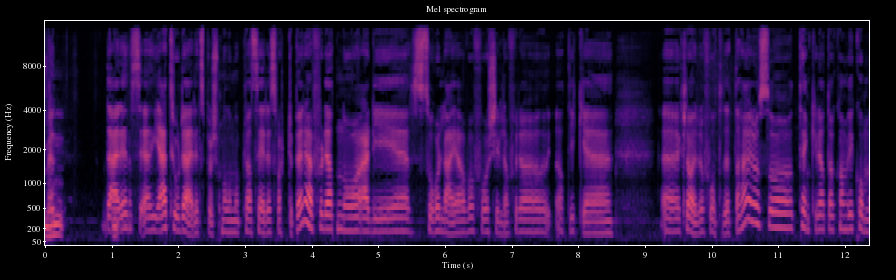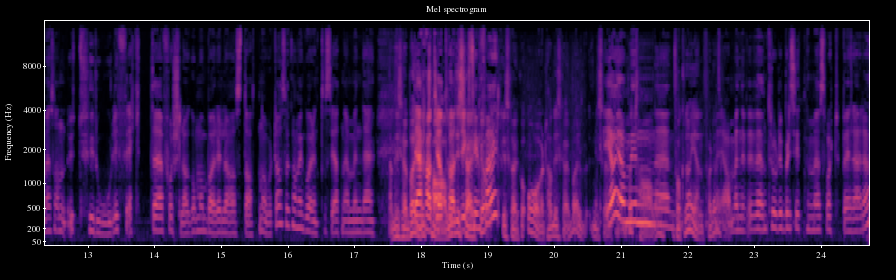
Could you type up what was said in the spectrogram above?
Men en, jeg tror det er et spørsmål om å plassere svarteper. Ja, fordi at nå er de så lei av å få skylda for at de ikke klarer å få til dette her. Og så tenker de at da kan vi komme med sånn utrolig frekt eh, forslag om å bare la staten overta. Så kan vi gå rundt og si at nei, men det, ja, de skal det er Hadia. De Tajik sin feil. de skal jo ikke overta, de skal jo bare de skal Ja, ja, men, betale. eh, Får ikke noe igjen for det. Ja, men hvem tror du blir sittende med svarteper her, da?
